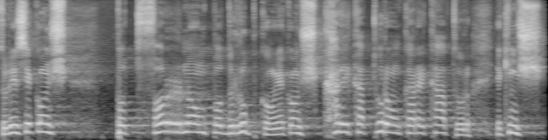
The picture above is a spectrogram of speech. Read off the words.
który jest jakąś potworną podróbką, jakąś karykaturą karykatur, jakimś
